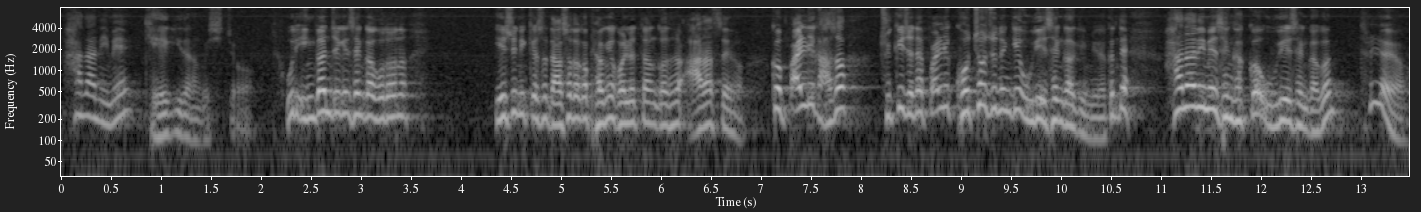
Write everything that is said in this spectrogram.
하나님의 계획이라는 것이죠. 우리 인간적인 생각으로는 예수님께서 나사로가 병에 걸렸다는 것을 알았어요. 그럼 빨리 가서 죽기 전에 빨리 고쳐주는 게 우리의 생각입니다. 근데 하나님의 생각과 우리의 생각은 틀려요.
